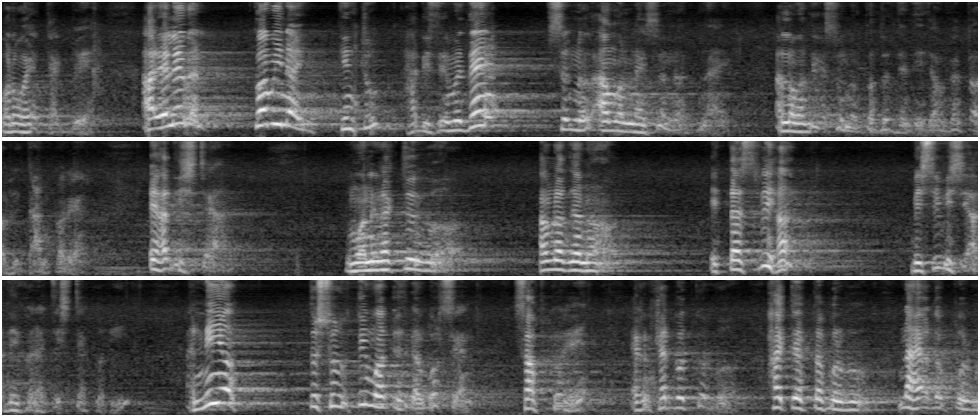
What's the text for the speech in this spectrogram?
বড় হয়ে থাকবে। আর এলেমেন কমই নাই, কিন্তু হাদিসের মধ্যে সুন্নত আমল নাই, সুন্নত নাই। আল্লাহ আমাদেরকে সুন্নত পদ্ধতি দিয়ে তফিক দান করে। এই হাদিসটা মনে রাখতে হইব, আমরা যেন এই তসবিহাত বেশি বেশি আদায় করার চেষ্টা করি। আর নিয়ত তো শুরুতেই মহাদিস বলছেন সব করে এখন খেদমত করব হয়তো একটা পড়ব, না হয় আদব পড়ব,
